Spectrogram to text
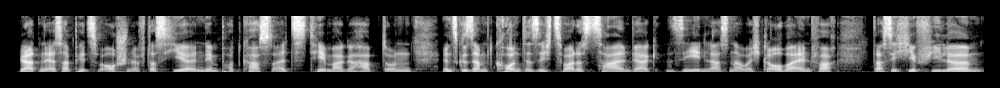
wir hatten SAP zwar auch schon öfters hier in dem Podcast als Thema gehabt und insgesamt konnte sich zwar das Zahlenwerk sehen lassen, aber ich glaube einfach, dass sich hier viele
